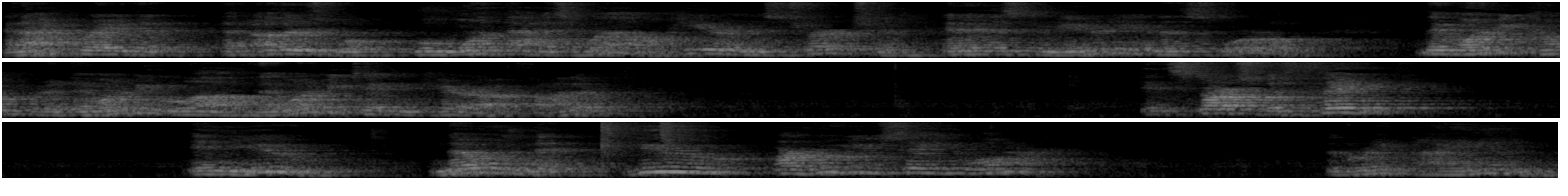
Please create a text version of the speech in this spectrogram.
And I pray that, that others will, will want that as well here in this church and, and in this community and in this world. They want to be comforted. They want to be loved. They want to be taken care of, Father. It starts with faith in you, knowing that you are who you say you are the great I am.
